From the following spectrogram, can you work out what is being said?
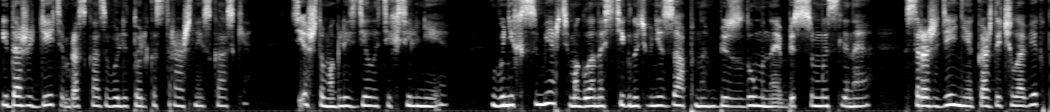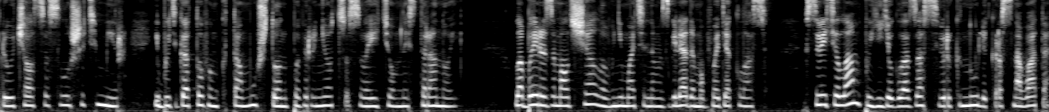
И даже детям рассказывали только страшные сказки, те, что могли сделать их сильнее. В них смерть могла настигнуть внезапно, бездумная, бессмысленная. С рождения каждый человек приучался слушать мир и быть готовым к тому, что он повернется своей темной стороной. Лабейра замолчала, внимательным взглядом обводя класс. В свете лампы ее глаза сверкнули красновато,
